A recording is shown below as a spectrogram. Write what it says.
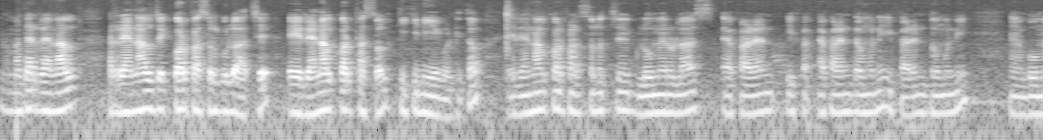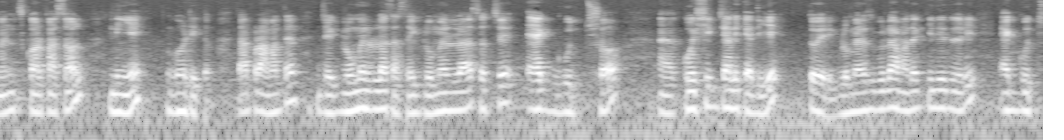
আমাদের রেনাল রেনাল যে কর্পাসলগুলো আছে, এই রেনাল কর্পাসল কি কি নিয়ে গঠিত? এই রেনাল কর্পাসল হচ্ছে গ্লোমেরুলাস এফারেন্ট এফারেন্ট ধমনী ইফারেন্ট ধমনী বোমেন্স কর্পাসল নিয়ে গঠিত। তারপর আমাদের যে গ্লোমেরুলাস আছে, এই গ্লোমেরুলাস হচ্ছে এক গুচ্ছ কৈশিক জালিকা দিয়ে তৈরি। গ্লোমেরুলাসগুলো আমাদের কি দিয়ে তৈরি? এক গুচ্ছ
